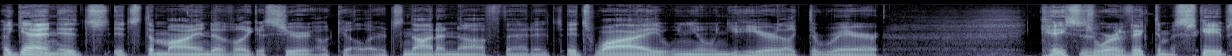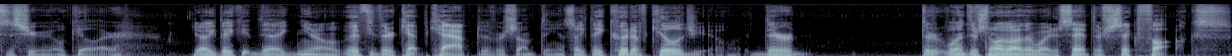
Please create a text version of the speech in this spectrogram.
Again, it's it's the mind of like a serial killer. It's not enough that it's it's why when you when you hear like the rare cases where a victim escapes a serial killer like they could, like, you know, if they're kept captive or something, it's like they could have killed you. They're, they're. Well, there's no other way to say it. They're sick fucks.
